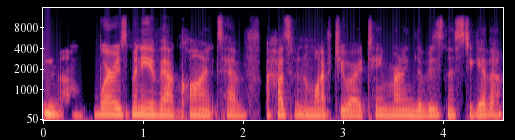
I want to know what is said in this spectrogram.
Mm. Um, whereas many of our clients have a husband and wife duo team running the business together.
